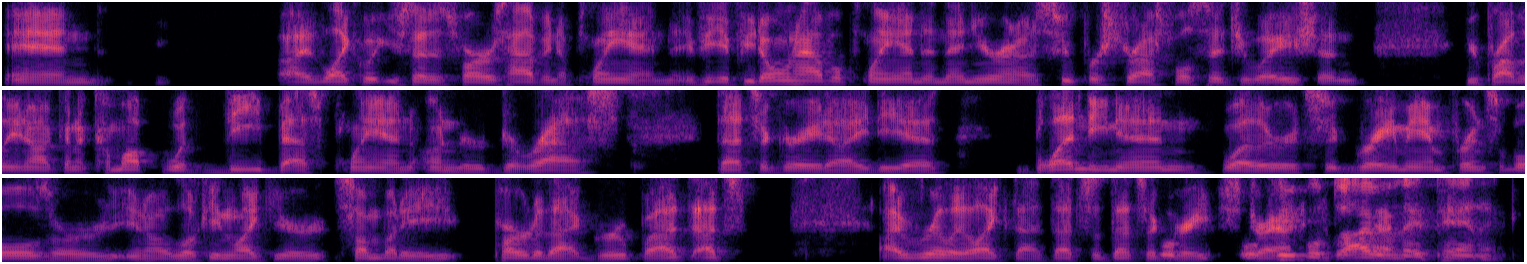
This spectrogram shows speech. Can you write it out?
And I like what you said as far as having a plan. If if you don't have a plan and then you're in a super stressful situation, you're probably not going to come up with the best plan under duress. That's a great idea. Blending in, whether it's gray man principles or you know looking like you're somebody part of that group, that's I really like that. That's a, that's a well, great strategy. Well, people die when they panic.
